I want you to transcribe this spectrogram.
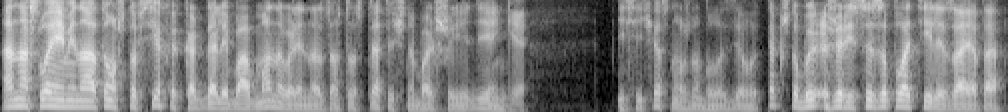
она шла именно о том, что всех их когда-либо обманывали на достаточно большие деньги. И сейчас нужно было сделать так, чтобы жрецы заплатили за это.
